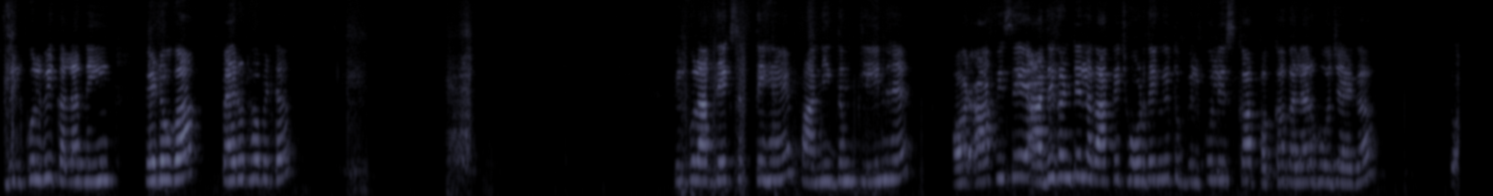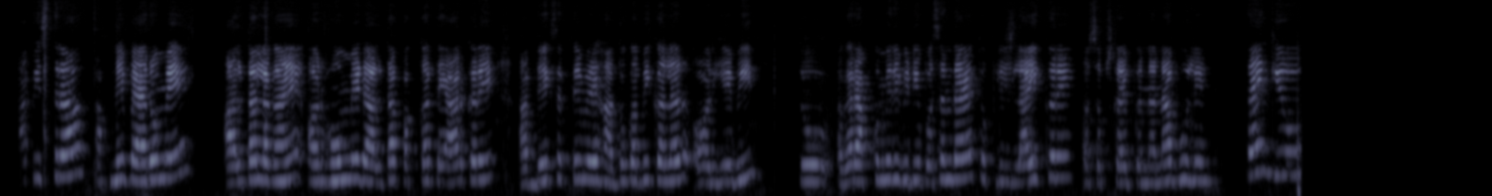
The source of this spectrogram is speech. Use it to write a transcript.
बिल्कुल भी कलर नहीं फेड होगा। पैर उठाओ बेटा। बिल्कुल आप देख सकते हैं, पानी एकदम क्लीन है और आप इसे आधे घंटे लगा के छोड़ देंगे तो बिल्कुल इसका पक्का कलर हो जाएगा। तो आप इस तरह अपने पैरों में आलता लगाएँ और होममेड आलता पक्का तैयार करें। आप देख सकते हैं मेरे हाथों का भी कलर और ये भी तो अगर आपको मेरी वीडियो पसंद आए तो प्लीज़ लाइक करें और सब्सक्राइब करना ना भूलें। Thank you.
